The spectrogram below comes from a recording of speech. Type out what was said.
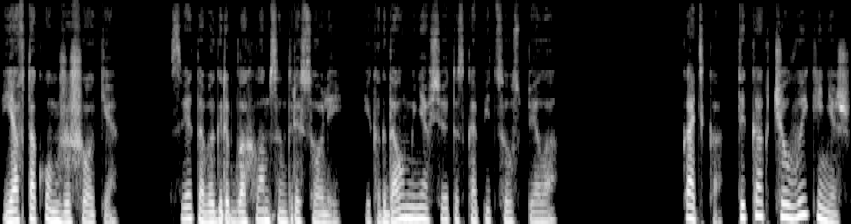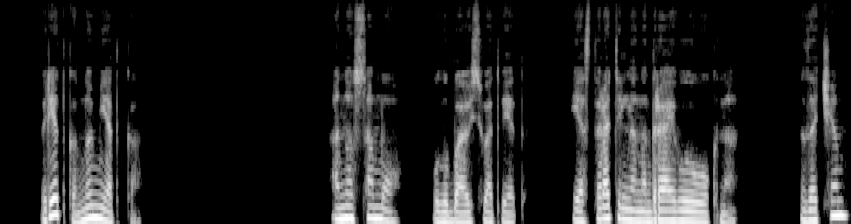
Я в таком же шоке. Света выгребла хлам с антресолей. И когда у меня все это скопиться успело? Катька, ты как чё выкинешь? Редко, но метко. Оно само, улыбаюсь в ответ. Я старательно надраиваю окна. Зачем?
